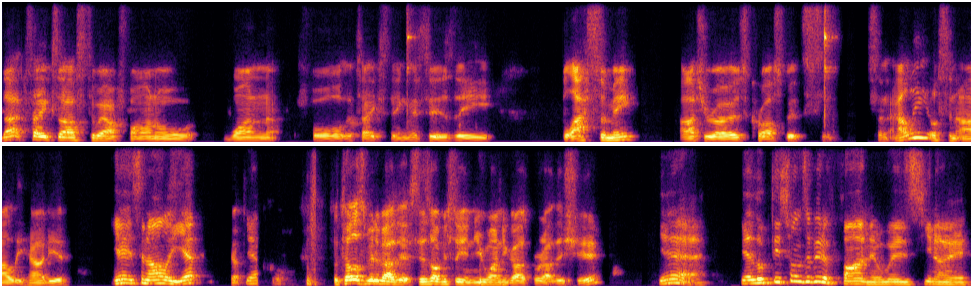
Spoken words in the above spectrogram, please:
that takes us to our final one for the tasting. This is the Blasphemy Archie Rose cross with St. Ali or St. Ali. How do you? Yeah, it's an ollie. Yep. Yeah. Cool. So tell us a bit about this. This is obviously a new one you guys brought out this year. Yeah, yeah. Look, this one's a bit of fun. It was, you know,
